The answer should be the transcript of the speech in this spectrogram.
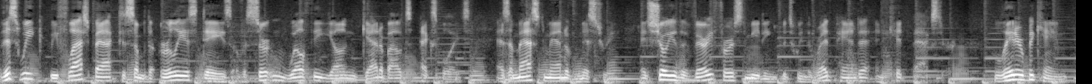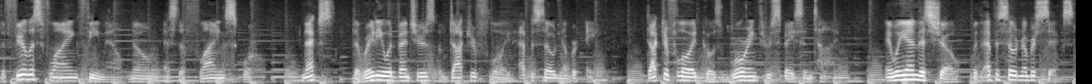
This week, we flash back to some of the earliest days of a certain wealthy young gadabout's exploits as a masked man of mystery and show you the very first meeting between the Red Panda and Kit Baxter, who later became the fearless flying female known as the Flying Squirrel. Next, the radio adventures of Dr. Floyd, episode number 8. Dr. Floyd goes roaring through space and time. And we end this show with episode number 6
